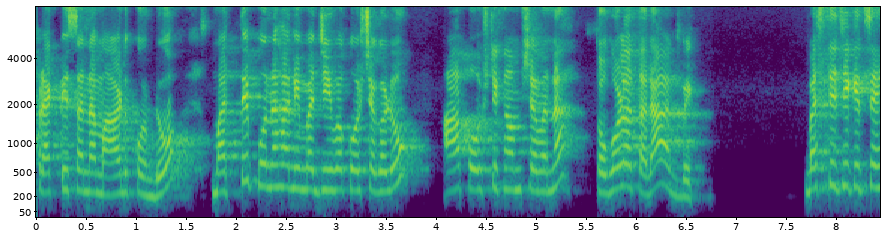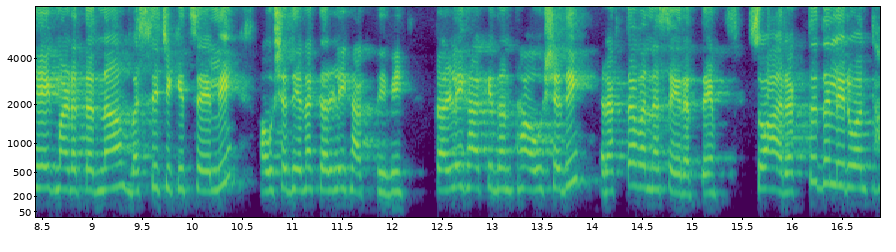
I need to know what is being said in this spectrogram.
ಪ್ರಾಕ್ಟೀಸ್ ಅನ್ನ ಮಾಡಿಕೊಂಡು ಮತ್ತೆ ಪುನಃ ನಿಮ್ಮ ಜೀವಕೋಶಗಳು ಆ ಪೌಷ್ಟಿಕಾಂಶವನ್ನ ತಗೊಳ್ಳೋ ತರ ಆಗ್ಬೇಕು. ಬಸ್ತಿ ಚಿಕಿತ್ಸೆ ಹೇಗ್ ಮಾಡತ್ತದ್ನ? ಬಸ್ತಿ ಚಿಕಿತ್ಸೆಯಲ್ಲಿ ಔಷಧಿಯನ್ನ ಕರಳಿಗೆ ಹಾಕ್ತಿವಿ. ಕರಳಿಗೆ ಹಾಕಿದಂತಹ ಔಷಧಿ ರಕ್ತವನ್ನ ಸೇರತ್ತೆ. ಸೊ ಆ ರಕ್ತದಲ್ಲಿರುವಂತಹ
